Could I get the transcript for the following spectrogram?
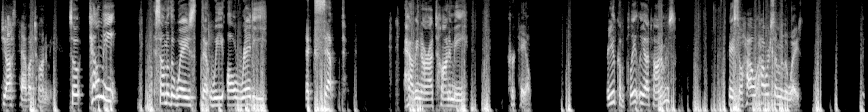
just have autonomy. So tell me some of the ways that we already accept having our autonomy curtailed. Are you completely autonomous? Okay, so how, how are some of the ways? We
